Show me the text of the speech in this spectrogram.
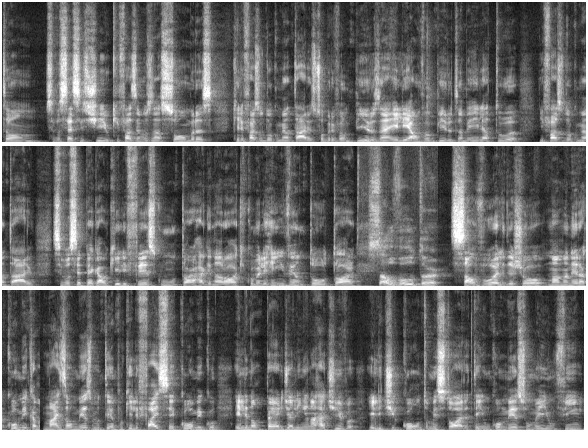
Então, se você assistir O que Fazemos nas Sombras, que ele faz um documentário sobre vampiros, né? Ele é um vampiro também, ele atua e faz o um documentário. Se você pegar o que ele fez com o Thor Ragnarok, como ele reinventou o Thor. Salvou o Thor. Salvou, ele deixou uma maneira cômica, mas ao mesmo tempo que ele faz ser cômico, ele não perde a linha narrativa. Ele te conta uma história, tem um começo, um meio e um fim,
